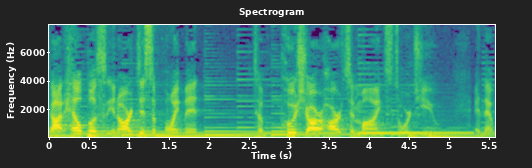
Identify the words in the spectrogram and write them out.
God, help us in our disappointment to push our hearts and minds towards you, and that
